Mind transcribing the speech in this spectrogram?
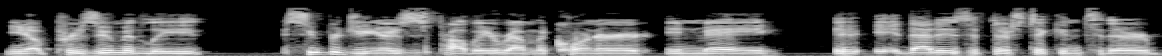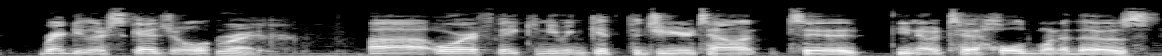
you know, presumably Super Juniors is probably around the corner in May. If, if, that is, if they're sticking to their regular schedule, Right. uh, or if they can even get the junior talent to you know to hold one of those,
